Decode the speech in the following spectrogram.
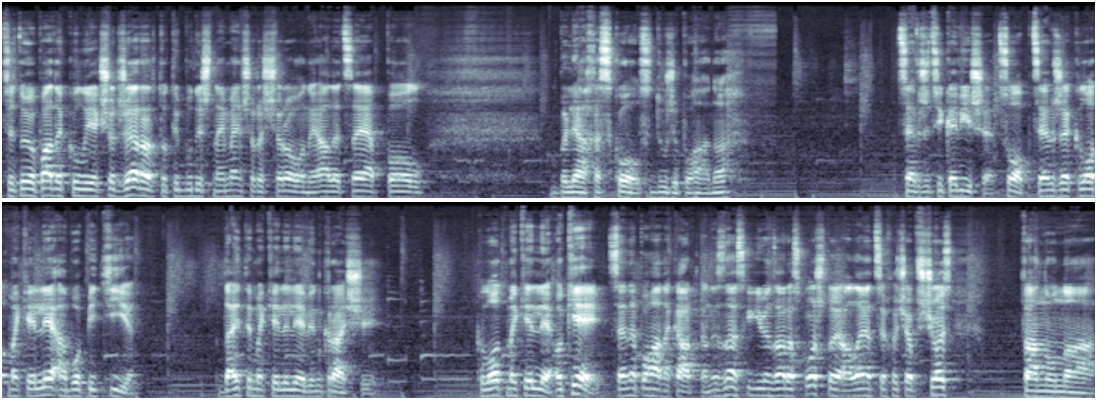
Це той випадок, коли якщо Джерард, то ти будеш найменше розчарований, але це Пол. Бляха Сколс, дуже погано. Це вже цікавіше. ЦОП, це вже Клод Макеле або Піті. Дайте Макелеле, він кращий. Клод Макеле. Окей, це непогана картка. Не знаю, скільки він зараз коштує, але це хоча б щось. Та ну на.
